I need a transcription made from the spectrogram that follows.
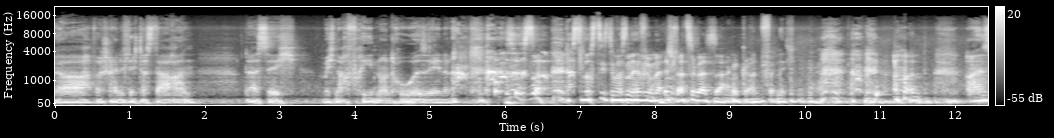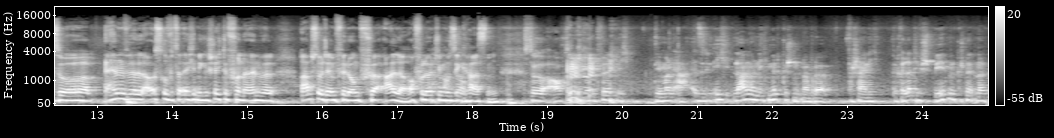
ja, wahrscheinlich liegt das daran, dass ich mich nach Frieden und Ruhe sehne. Das ist so das Lustigste, was ein Heavy Metal sogar sagen kann, finde ich. Und also Anvil, Ausrufezeichen, die Geschichte von Anvil, absolute Empfehlung für alle, auch für Leute, die Musik hassen. So auch so ein Film, ich den man, also den ich lange nicht mitgeschnitten habe oder wahrscheinlich relativ spät mitgeschnitten habe,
